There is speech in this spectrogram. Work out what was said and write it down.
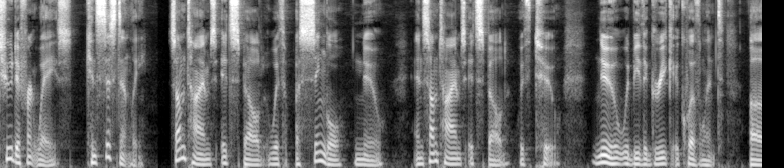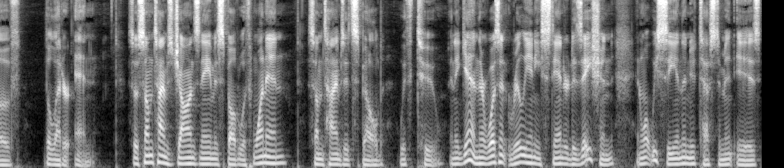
two different ways consistently. Sometimes it's spelled with a single nu, and sometimes it's spelled with two. Nu would be the Greek equivalent of the letter N. So sometimes John's name is spelled with one N, sometimes it's spelled with two. And again, there wasn't really any standardization. And what we see in the New Testament is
